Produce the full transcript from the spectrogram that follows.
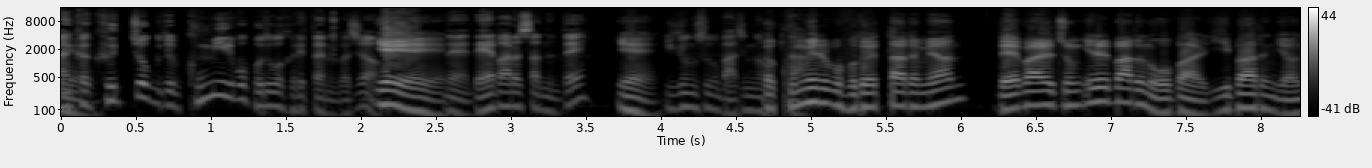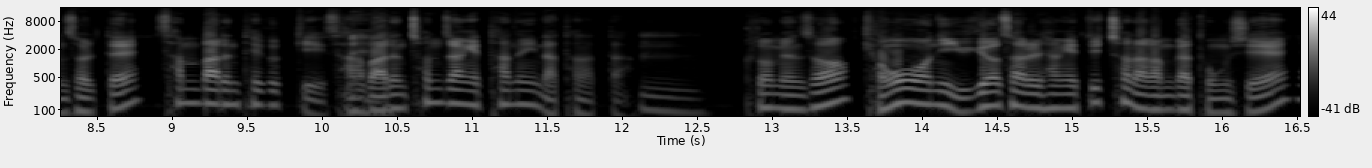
아, 예. 그러니까 그쪽 이제 국민일보 보도가 그랬다는 거죠. 예, 예, 예. 네, 네 발을 쐈는데 예. 유경수가 맞은 건 그러니까. 국민일보 보도에 따르면 네 발중 1발은 오발, 2발은 연설대, 3발은 태극기, 4발은 천장에 탄은이 나타났다. 음. 그러면서 경호원이 유교사를 향해 뛰쳐나감과 동시에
